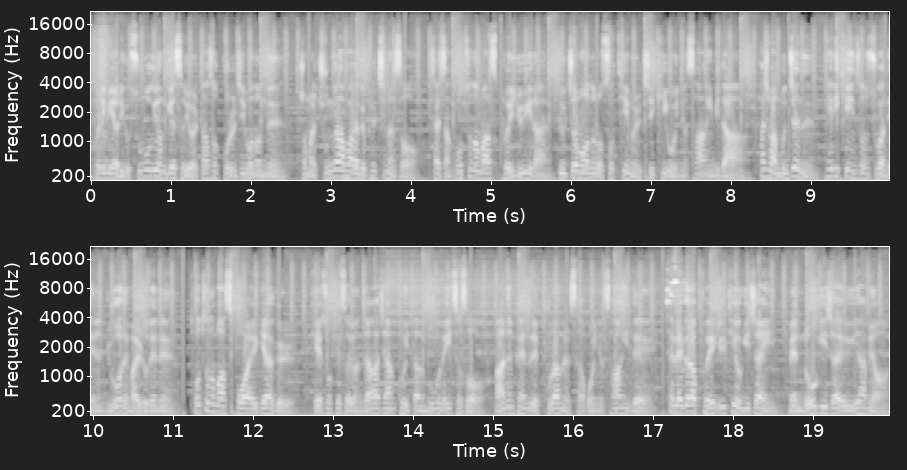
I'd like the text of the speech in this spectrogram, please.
프리미어리그 20경기에서 15골을 집어넣는 정말 중요한 활약을 펼치면서 사실상 토트넘 하스퍼의 유일한 득점원으로서 팀을 지키고 있는 상황입니다. 하지만 문제는 해리케인 선수가 내년 6월에 만료되는 토트넘 하스퍼와의 계약을 계속해서 연장하지 않고 있다는 부분에 있어서 많은 팬들의 불안을 사고 있는 상황인데 텔레그라프의 1티어 기자인 맨로 기자에 의하면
